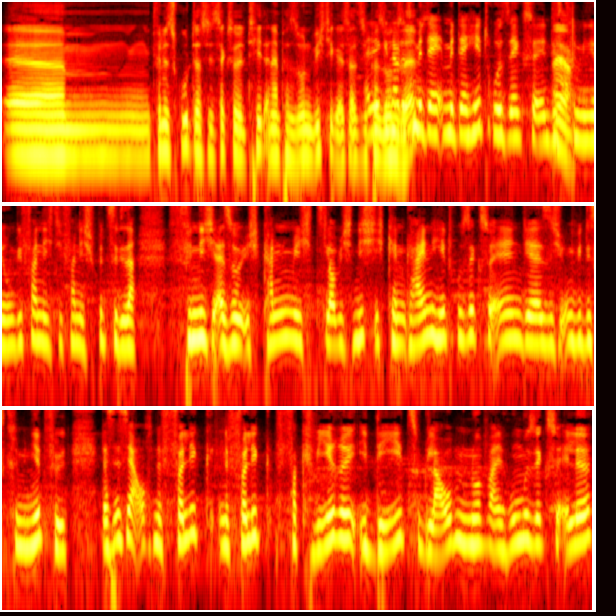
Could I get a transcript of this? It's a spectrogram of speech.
Ähm, findest du gut, dass die Sexualität einer Person wichtiger ist als die Also Person genau das selbst? mit der mit der heterosexuellen Ah, ja. Diskriminierung, die fand ich, die fand ich spitze. Dieser finde ich, also ich kann mich, glaube ich nicht, ich kenne keinen Heterosexuellen, der sich irgendwie diskriminiert fühlt. Das ist ja auch eine völlig eine völlig verquere Idee zu glauben, nur weil Homosexuelle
